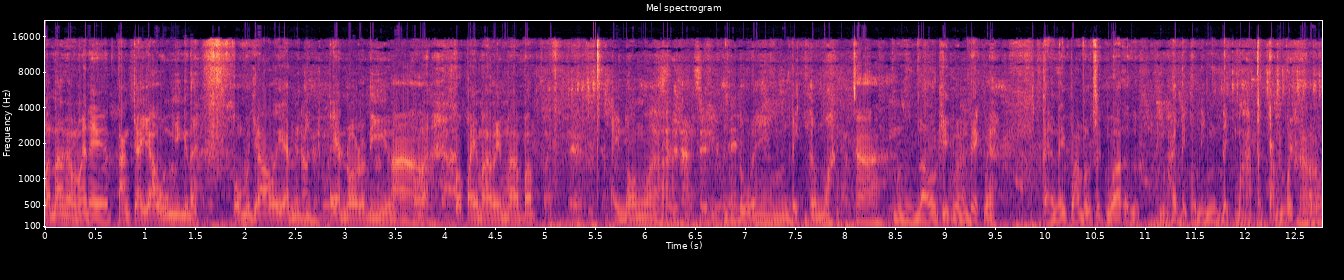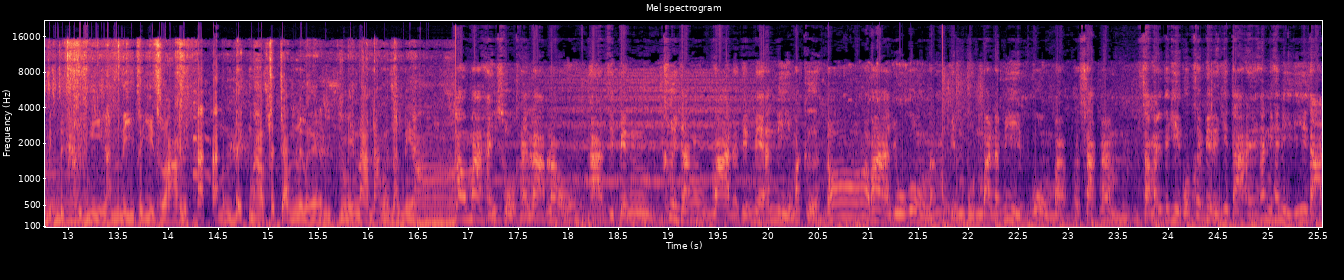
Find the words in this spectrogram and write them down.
วันนั้นก็ไม่ได้ตั้งใจเอาจริงๆนะผมจะเอาแอนแอนนอรดีอ่าเพราะว่าพอไปมาไปมาปั๊บไอ้น้องว่าลองดูให้มันเด็กกันวะอ่าอืมเราคิดมันเด็กไหม แต่ในความรู้สึกว่าเออที่หายเด็กคนนี้มันเด็กมหัศจรรย์ไว้ยเรานึกถึงนี่ฮันนี่ตัวยี่สามมันเด็กมหัศจรรย์เลยเลย ไม่น่าดังขนาดเนี้ยอ๋อเรามาให้โชคให้ลาบเราอาจจะเป็นคือจังว่าเนี่ยเป็นแม่ฮันนี่มาเกิดเนาะมาอยู่วงนั้นเป็นบุญบารมีวงแบบซักน้ำสมัยตะกี้ผมเคยเป็นกีตาร์ให้ฮันนี่ฮันนี่ที่อีสาน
